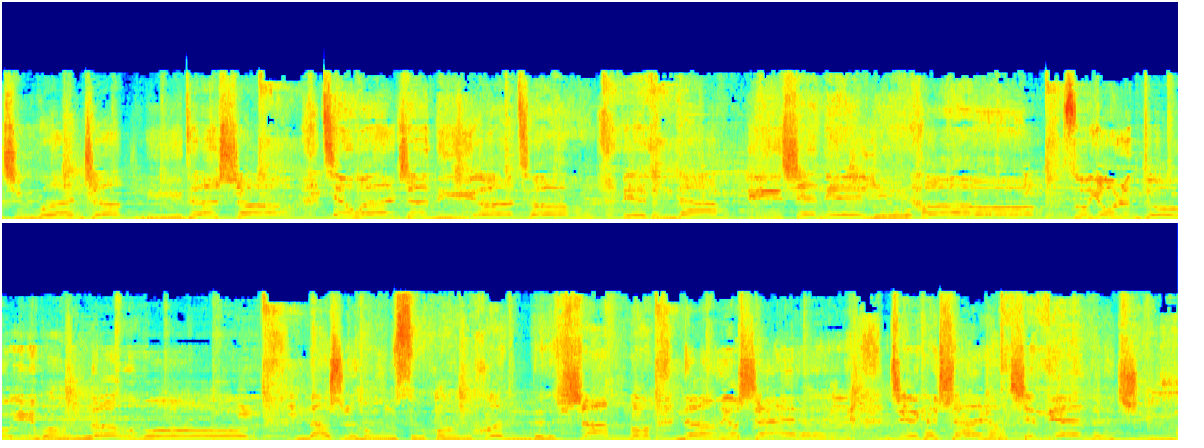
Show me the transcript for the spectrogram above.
情挽着你的手，牵吻着你额头。别等到一千年以后，所有人都遗忘了我。那是红色黄昏的沙漠，能有谁解开缠绕千年的寂寞？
